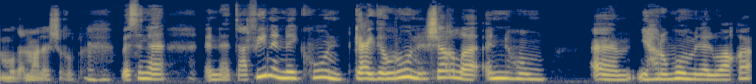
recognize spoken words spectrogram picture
الموضوع ما له شغل. بس انه انه تعرفين إنه يكون قاعد يدورون شغلة إنهم آم، يهربون من الواقع.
